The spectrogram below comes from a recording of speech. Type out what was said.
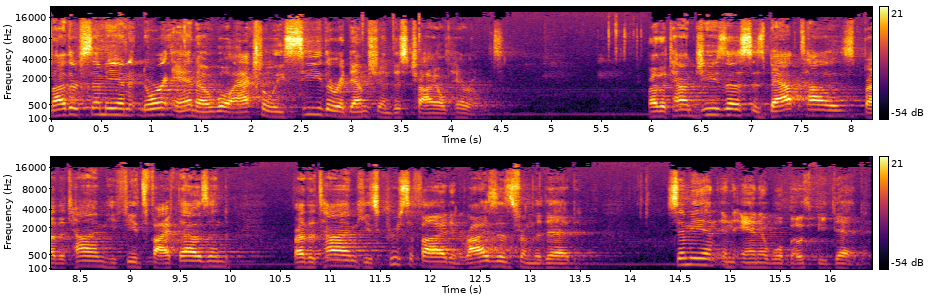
Neither Simeon nor Anna will actually see the redemption this child heralds. By the time Jesus is baptized, by the time he feeds 5,000, by the time he's crucified and rises from the dead, Simeon and Anna will both be dead.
